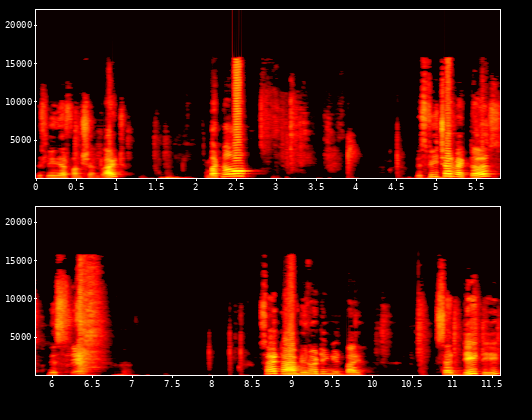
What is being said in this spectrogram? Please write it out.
this linear function right? But now this feature vectors this uh, set I am denoting it by set dt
